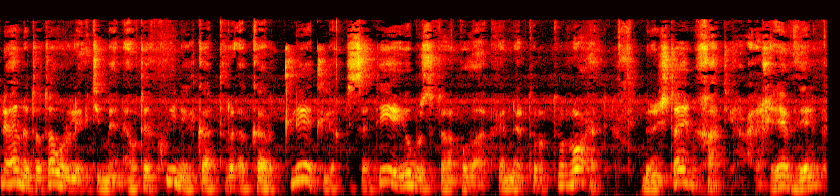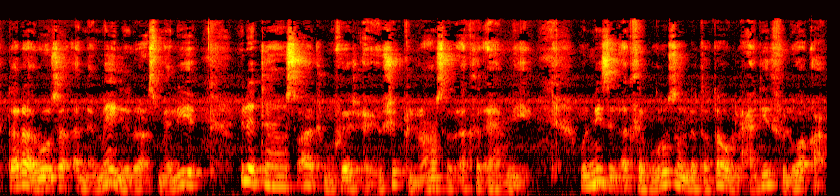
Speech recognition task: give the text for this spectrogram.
لأن تطور الائتمان أو تكوين الكارتلات الاقتصادية يبرز التناقضات فإن أطروحة برنشتاين خاطئة على خلاف ذلك ترى روزا أن ميل الرأسمالية إلى التوسعات المفاجئة يشكل العنصر الأكثر أهمية والميزة الأكثر بروزا للتطور الحديث في الواقع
